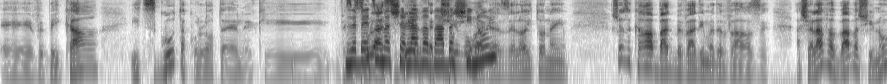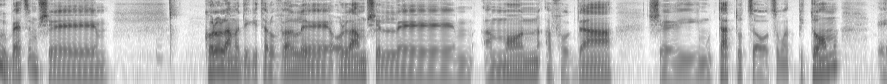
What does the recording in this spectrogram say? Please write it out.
אה, ובעיקר ייצגו את הקולות האלה, כי... זה בעצם להסביר, השלב הבא תקשיבו בשינוי? רגע, זה לא עיתונאים. אני חושב שזה קרה בד בבד עם הדבר הזה. השלב הבא בשינוי בעצם ש... כל עולם הדיגיטל עובר לעולם של אה, המון עבודה שהיא מוטת תוצאות. זאת אומרת, פתאום אה,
